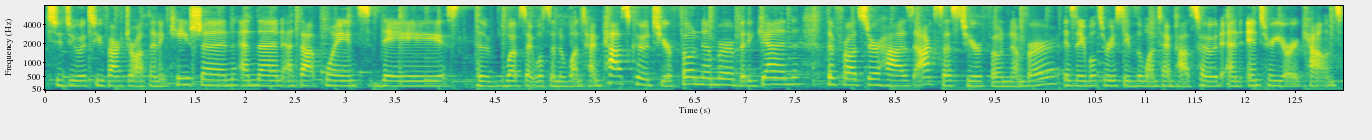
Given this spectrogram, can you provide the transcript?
to do a two factor authentication. And then at that point, they the website will send a one time passcode to your phone number. But again, the fraudster has access access to your phone number is able to receive the one time passcode and enter your account.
